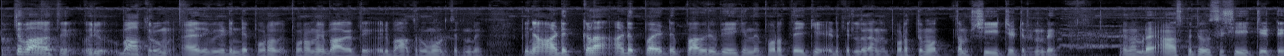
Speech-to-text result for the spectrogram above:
പുറത്ത് ഭാഗത്ത് ഒരു ബാത്റൂം അതായത് വീടിന്റെ പുറ പുറമേ ഭാഗത്ത് ഒരു ബാത്റൂം കൊടുത്തിട്ടുണ്ട്. പിന്നെ അടുക്കള അടുപ്പായിട്ട് ഇപ്പോൾ അവർ ഉപയോഗിക്കുന്ന പുറത്തേക്ക് എടുത്തിട്ടുള്ളതാണ്. പുറത്ത് മൊത്തം ഷീറ്റ് ഇട്ടിട്ടുണ്ട്. നമ്മുടെ ആസ്പെറ്റോസ് ഷീറ്റ് ഇട്ട്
